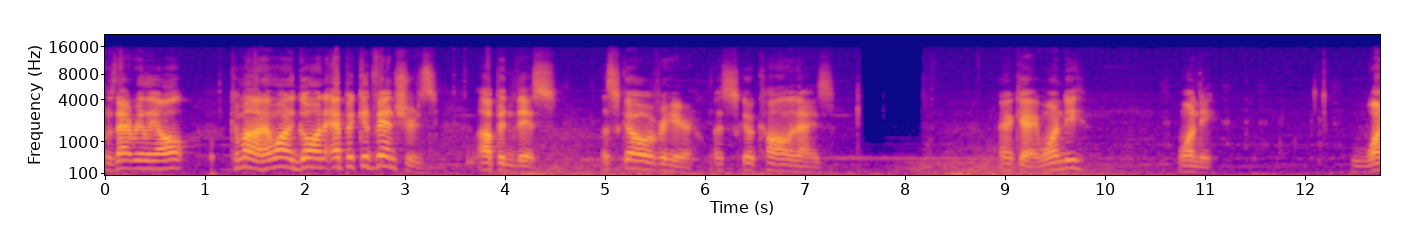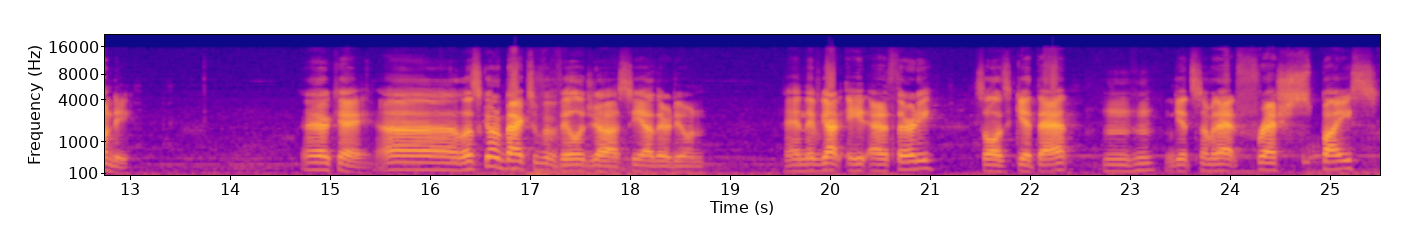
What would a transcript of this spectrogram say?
was that really all? Come on, I want to go on epic adventures up in this. Let's go over here. Let's go colonize. Okay, Wendy. Wendy. Wendy. Okay, uh, let's go back to the village, uh, see how they're doing. And they've got 8 out of 30, so let's get that. Mm-hmm. Get some of that fresh spice.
